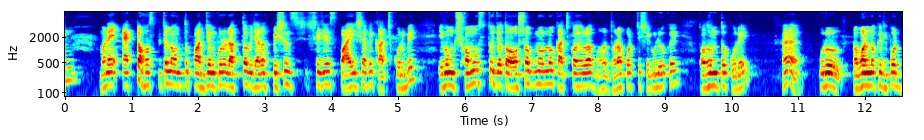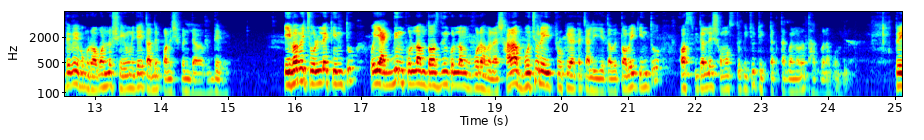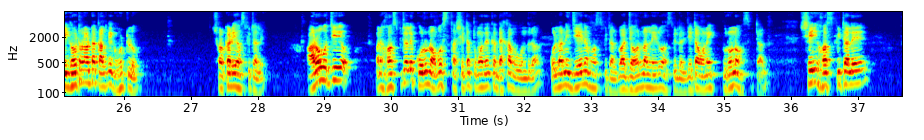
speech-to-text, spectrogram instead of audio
মানে একটা হসপিটালে অন্তত পাঁচজন করে রাখতে হবে, যারা পেশেন্ট সেজে স্পাই হিসাবে কাজ করবে এবং সমস্ত যত অসংলগ্ন কাজ করা ধরা পড়ছে সেগুলোকে তদন্ত করে হ্যাঁ পুরো নবান্নকে রিপোর্ট দেবে এবং নবান্ন সেই অনুযায়ী তাদের পানিশমেন্ট দেওয়া, দেবে। এইভাবে চললে কিন্তু ওই একদিন করলাম, দশ দিন করলাম করে হবে না। সারা বছর এই প্রক্রিয়াটা চালিয়ে যেতে হবে। তবেই কিন্তু হসপিটালের সমস্ত কিছু ঠিকঠাক থাকবে না ওরা থাকবে না বন্ধুরা। তো এই ঘটনাটা কালকে ঘটলো সরকারি হসপিটালে আরও যে মানে হসপিটালে করুণ অবস্থা, সেটা তোমাদেরকে দেখাবো বন্ধুরা। কল্যাণী জেএনএম হসপিটাল বা জওহরলাল নেহরু হসপিটাল যেটা অনেক পুরনো হসপিটাল সেই হসপিটালে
